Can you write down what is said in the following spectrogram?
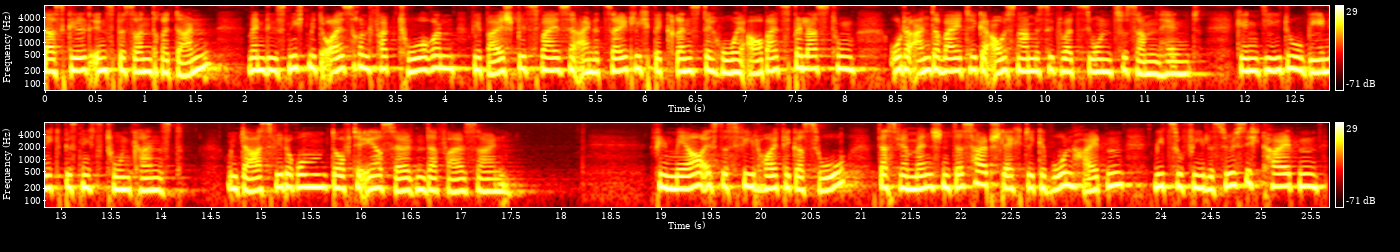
Das gilt insbesondere dann, wenn dies nicht mit äußeren Faktoren wie beispielsweise eine zeitlich begrenzte hohe Arbeitsbelastung oder anderweitige Ausnahmesituationen zusammenhängt, gegen die du wenig bis nichts tun kannst. Und das wiederum dürfte eher selten der Fall sein. Vielmehr ist es viel häufiger so, dass wir Menschen deshalb schlechte Gewohnheiten wie zu viele Süßigkeiten,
